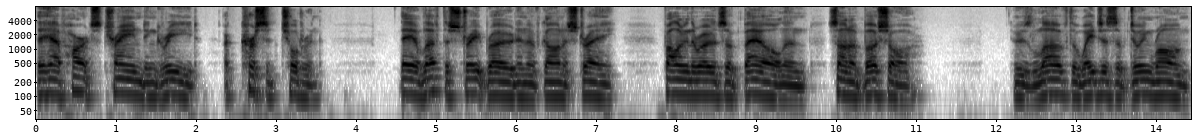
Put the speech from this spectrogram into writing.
They have hearts trained in greed, accursed children. They have left the straight road and have gone astray, following the roads of Balaam son of Bosor, whose loved the wages of doing wrong,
